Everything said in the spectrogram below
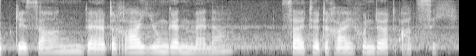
Lobgesang der drei jungen Männer, Seite 380.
